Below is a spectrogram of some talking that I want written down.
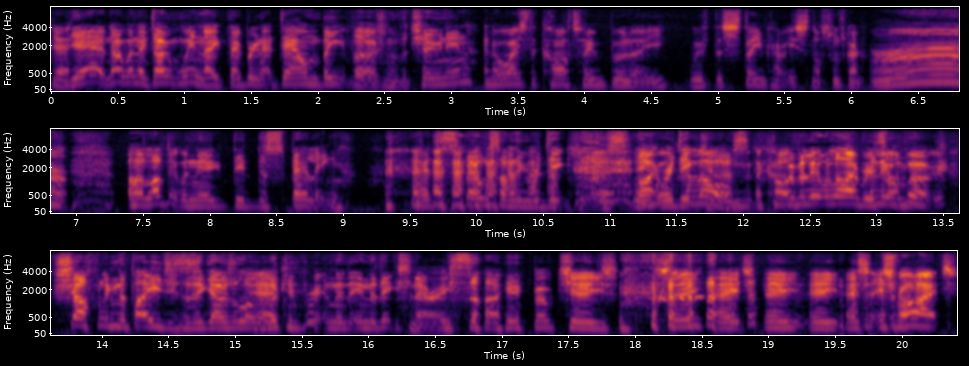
Yeah. yeah, no, when they don't win, they, they bring that downbeat version of the tune in. And always the cartoon bully with the steam coated snozzles going. I loved it when they did the spelling. They had to spell something ridiculous, like along, ridiculous, car- with a little library, a little sort of book. shuffling the pages as he goes along, Yeah. looking for it in the in the dictionary. So Spelled cheese. C H E E S. It's right.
